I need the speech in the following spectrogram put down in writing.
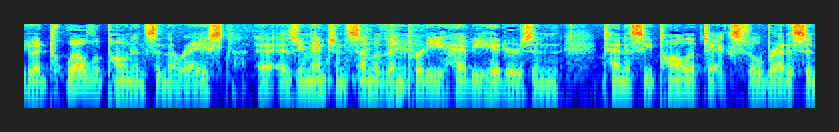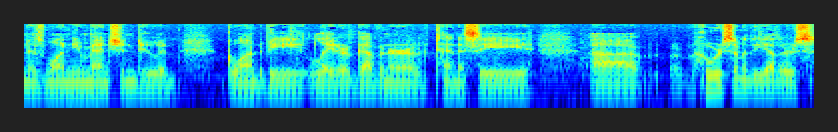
You had 12 opponents in the race. As you mentioned, some of them pretty heavy hitters in Tennessee politics. Phil Bredesen is one you mentioned who would go on to be later governor of Tennessee. Uh, who were some of the others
